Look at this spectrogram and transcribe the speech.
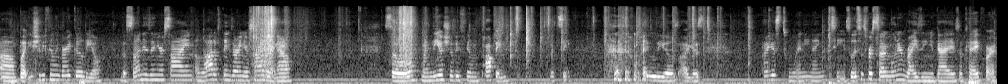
Um, but you should be feeling very good, Leo. The sun is in your sign. A lot of things are in your sign right now. So my Leo should be feeling popping. Let's see. my Leo's August August 2019. So this is for Sun, Moon, and Rising, you guys, okay? For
